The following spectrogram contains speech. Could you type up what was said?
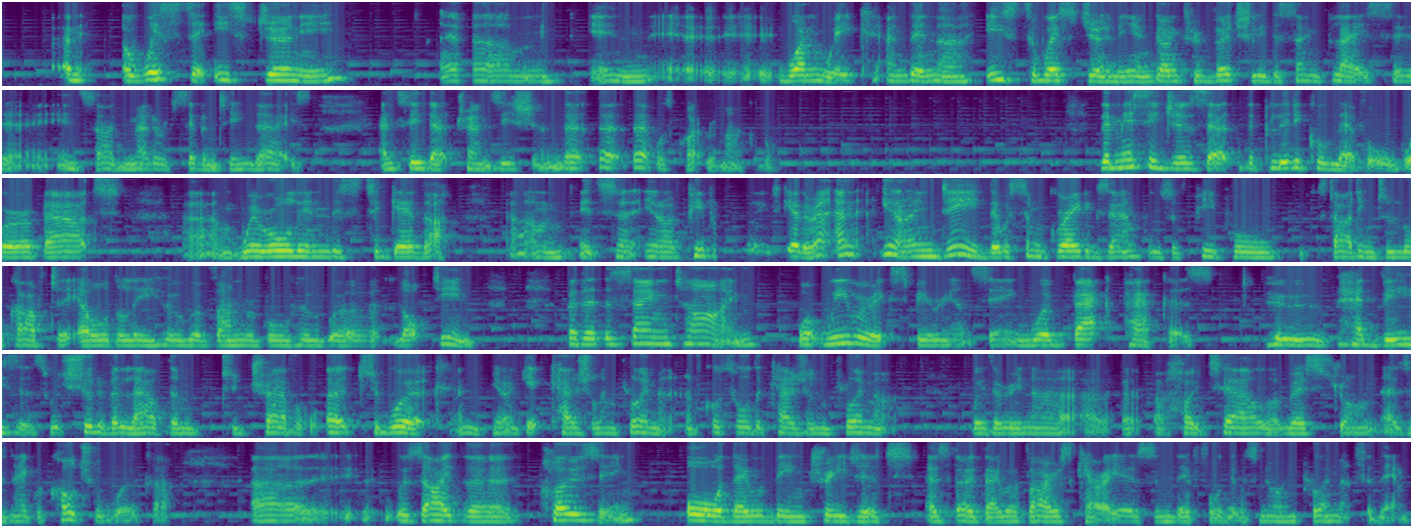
an, a west to east journey um, in uh, one week and then a east to west journey and going through virtually the same place uh, inside a matter of 17 days and see that transition that, that that was quite remarkable the messages at the political level were about um, we're all in this together um, it's uh, you know people together. And, and, you know, indeed, there were some great examples of people starting to look after elderly who were vulnerable, who were locked in. But at the same time, what we were experiencing were backpackers who had visas which should have allowed them to travel uh, to work and you know get casual employment and of course all the casual employment whether in a, a, a hotel a restaurant as an agricultural worker uh, was either closing or they were being treated as though they were virus carriers and therefore there was no employment for them.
